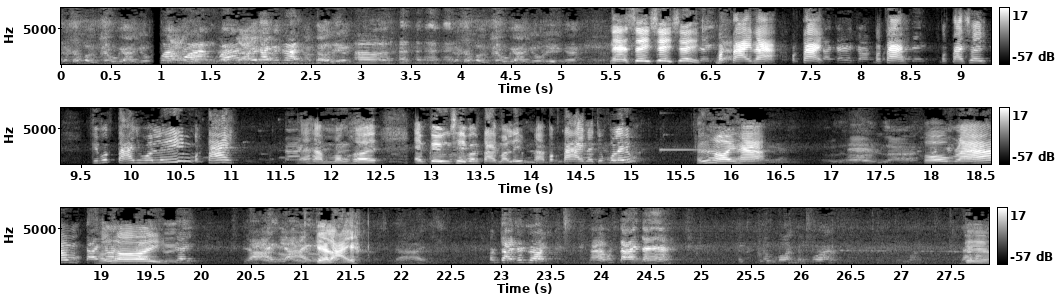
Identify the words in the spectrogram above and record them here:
Rồi Cảm ơn chú ra vô. Quá ngoan quá, bắt tay cái coi. ờ. Rồi Cảm ơn chú ra vô liền nha. nè xì xì xì. Bắt tay nè. Bắt tay. Bắt tay. Bắt tay đi. bắt tay xì kêu bắt tay chứ không liếm bắt tay. Nè mọi người em kêu xì bắt tay mà liếm nè bắt tay nè chút có liếm. Thử hơi ha. Hơi khôn lắm. Thử hơi. lại lại kè lại. Bắt tay cái coi. Nè bắt tay nè. Quá Kìa.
